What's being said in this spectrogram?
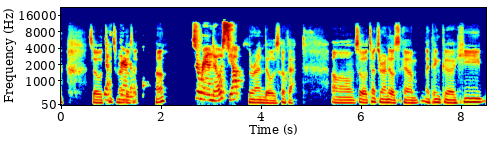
so yeah, Ted Sarandos, huh? Sarandos, yeah. Sarandos, okay. Um, so Ted Sarandos, um, I think uh, he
